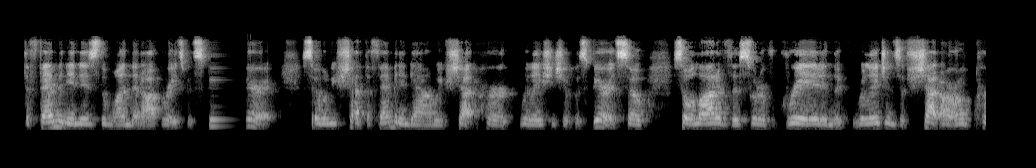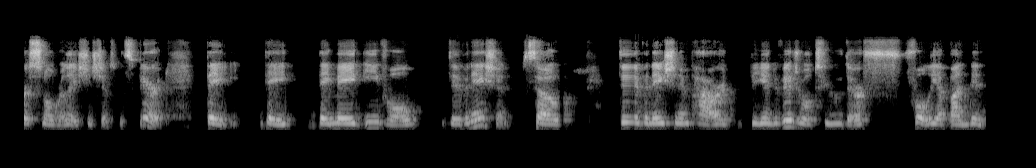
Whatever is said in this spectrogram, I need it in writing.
the feminine is the one that operates with spirit. So when we shut the feminine down, we've shut her relationship with spirit. So, so a lot of the sort of grid and the religions have shut our own personal relationships with spirit. They, they, they made evil divination. So divination empowered the individual to their fully abundant,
